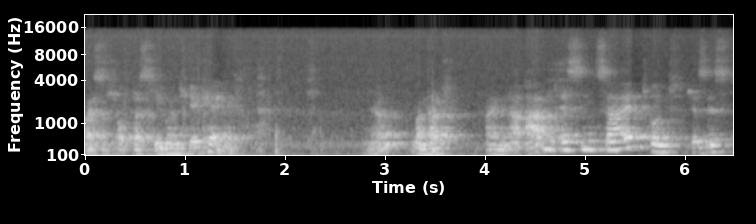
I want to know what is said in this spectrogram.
Weiß nicht, ob das jemand hier kennt. Ja, man hat eine Abendessenzeit und es ist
